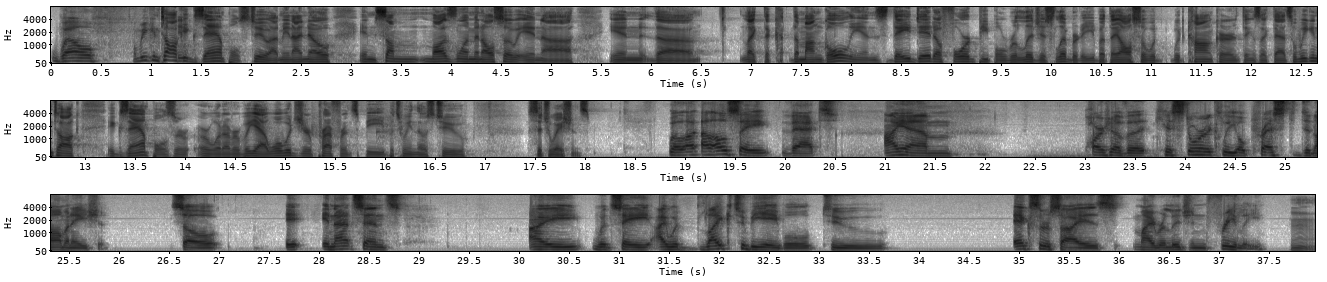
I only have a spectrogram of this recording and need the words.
Well, we can talk it, examples too. I mean, I know in some Muslim and also in uh, in the like the the Mongolians, they did afford people religious liberty, but they also would, would conquer and things like that. So we can talk examples or, or whatever. But yeah, what would your preference be between those two situations? Well, I'll say that I am part of a historically oppressed denomination. So, it, in that sense, I would say I would like to be able to exercise my religion freely hmm.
